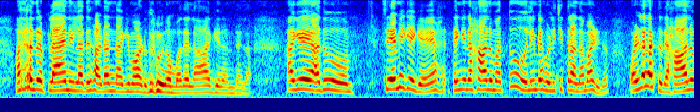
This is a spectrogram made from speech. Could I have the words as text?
ಅದಂದರೆ ಪ್ಲ್ಯಾನ್ ಇಲ್ಲದೆ ಸಡನ್ನಾಗಿ ಮಾಡೋದು ನಮ್ಮದೆಲ್ಲ, ಹಾಗೆ ನಂದೆಲ್ಲ. ಹಾಗೆ ಅದು ಸೇಮಿಗೆಗೆ ತೆಂಗಿನ ಹಾಲು ಮತ್ತು ಲಿಂಬೆ ಹುಳಿ ಚಿತ್ರಾನ್ನ ಮಾಡಿದ್ದು. ಒಳ್ಳೆಯದಾಗ್ತದೆ ಹಾಲು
